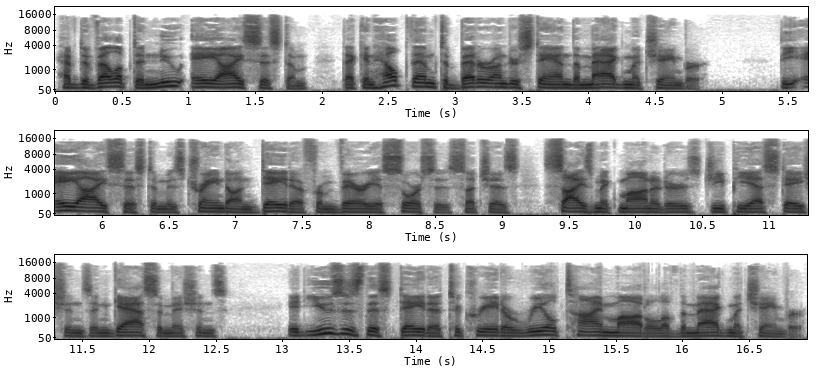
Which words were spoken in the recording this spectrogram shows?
have developed a new AI system that can help them to better understand the magma chamber. The AI system is trained on data from various sources such as seismic monitors, GPS stations, and gas emissions. It uses this data to create a real-time model of the magma chamber.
